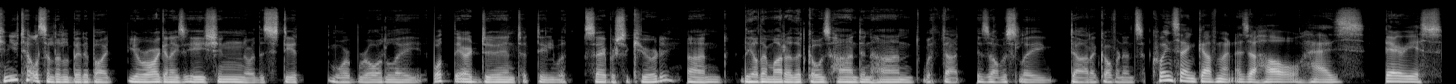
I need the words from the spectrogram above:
Can you tell us a little bit about your organization or the state more broadly, what they're doing to deal with cybersecurity? And the other matter that goes hand in hand with that is obviously data governance. Queensland Government as a whole has various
